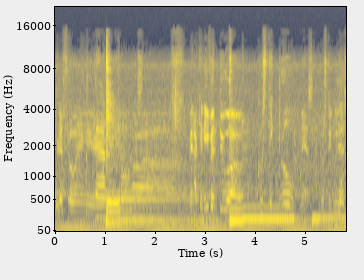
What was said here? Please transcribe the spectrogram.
we're just flowing here. Uh, man, I can even do uh, acoustic, bro. Man, acoustic with this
